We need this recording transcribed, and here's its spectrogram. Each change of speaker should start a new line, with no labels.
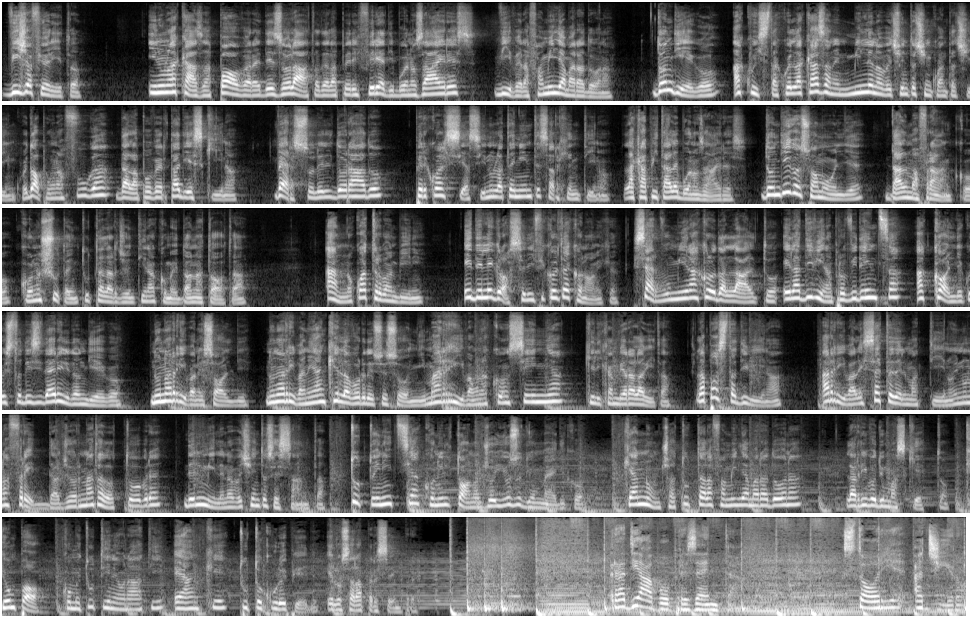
Villa Fiorito. In una casa povera e desolata della periferia di Buenos Aires vive la famiglia Maradona. Don Diego acquista quella casa nel 1955, dopo una fuga dalla povertà di Eschina, verso l'Eldorado per qualsiasi nullatenente sargentino, la capitale Buenos Aires. Don Diego e sua moglie, Dalma Franco, conosciuta in tutta l'Argentina come Donna Tota, hanno quattro bambini e delle grosse difficoltà economiche. Serve un miracolo dall'alto e la divina provvidenza accoglie questo desiderio di Don Diego. Non arrivano i soldi, non arriva neanche il lavoro dei suoi sogni, ma arriva una consegna che gli cambierà la vita. La posta divina arriva alle 7 del mattino in una fredda giornata d'ottobre del 1960. Tutto inizia con il tono gioioso di un medico che annuncia a tutta la famiglia Maradona l'arrivo di un maschietto, che un po' come tutti i neonati è anche tutto culo e piedi e lo sarà per sempre.
Radiabo presenta Storie a giro.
